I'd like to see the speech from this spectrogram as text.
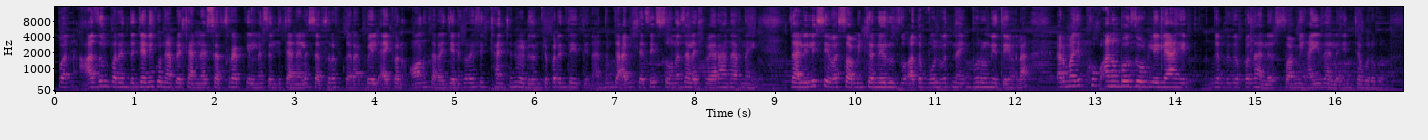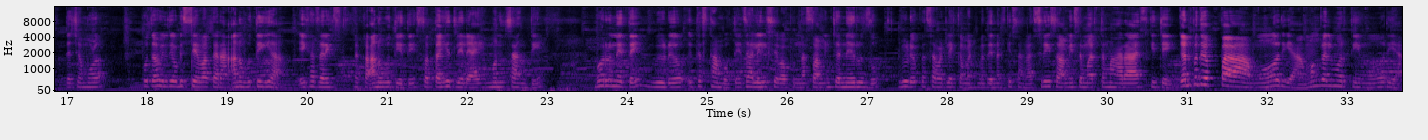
पण अजूनपर्यंत ज्याने कोणी आपल्या चॅनलला सबस्क्राईब केलं नसेल तर चॅनलला सबस्क्राईब करा बेल आयकॉन ऑन करा जेणेकरून असे छान छान व्हिडिओ तुमच्यापर्यंत येतील. आणि तुमच्या आयुष्याचे सोनं झाल्याशिवाय राहणार नाही. झालेली सेवा स्वामींच्या रुजू. आता बोलवत नाही भरून येते मला. कारण माझे खूप अनुभव जोडलेले आहेत. गणपती बाप्पा झालं स्वामी आई झालं यांच्याबरोबर त्याच्यामुळं होता होईल तेवढी सेवा करा अनुभूती घ्या. एक हजार एक टक्का अनुभूती येते. स्वतः घेतलेली आहे म्हणून सांगते. भरून येते. व्हिडिओ इथंच थांबवते. झालेली सेवा पुन्हा स्वामींच्या नेरुजू व्हिडिओ कसा वाटले कमेंटमध्ये नक्की सांगा. श्री स्वामी समर्थ महाराज की जय. गणपती बाप्पा मोर्या मंगलमूर्ती मोर्या.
